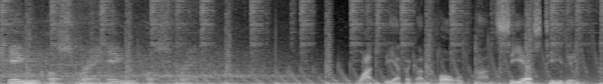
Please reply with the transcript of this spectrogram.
King of Spring. King of Spring. Watch the epic unfold on CSTV.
